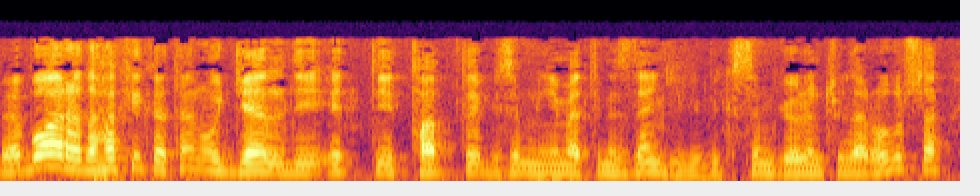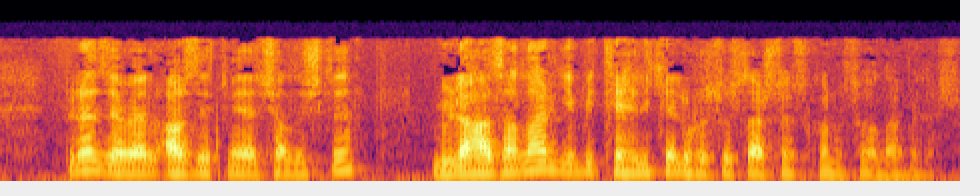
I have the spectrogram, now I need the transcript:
Ve bu arada hakikaten o geldi, etti, tattı bizim nimetimizden gibi bir kısım görüntüler olursa biraz evvel arz etmeye çalıştı. Mülahazalar gibi tehlikeli hususlar söz konusu olabilir.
